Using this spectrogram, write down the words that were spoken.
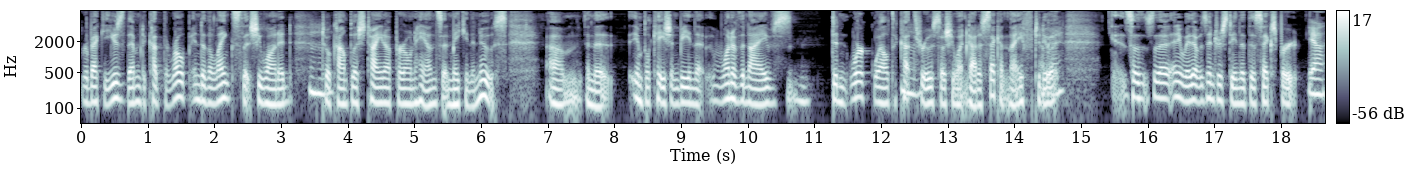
Rebecca used them to cut the rope into the lengths that she wanted mm-hmm. to accomplish tying up her own hands and making the noose. Um, and the implication being that one of the knives didn't work well to cut mm-hmm. through, so she went and got a second knife to do it. So, so that, anyway, that was interesting that this expert Yeah.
